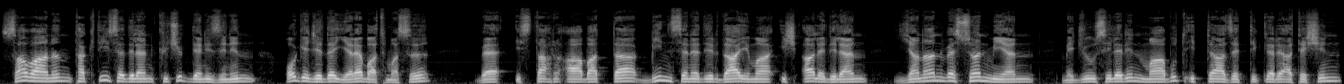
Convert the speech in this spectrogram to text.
Sava'nın takdis edilen küçük denizinin o gecede yere batması ve İstahrabad'da bin senedir daima işgal edilen, yanan ve sönmeyen, mecusilerin mabut ittihaz ettikleri ateşin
